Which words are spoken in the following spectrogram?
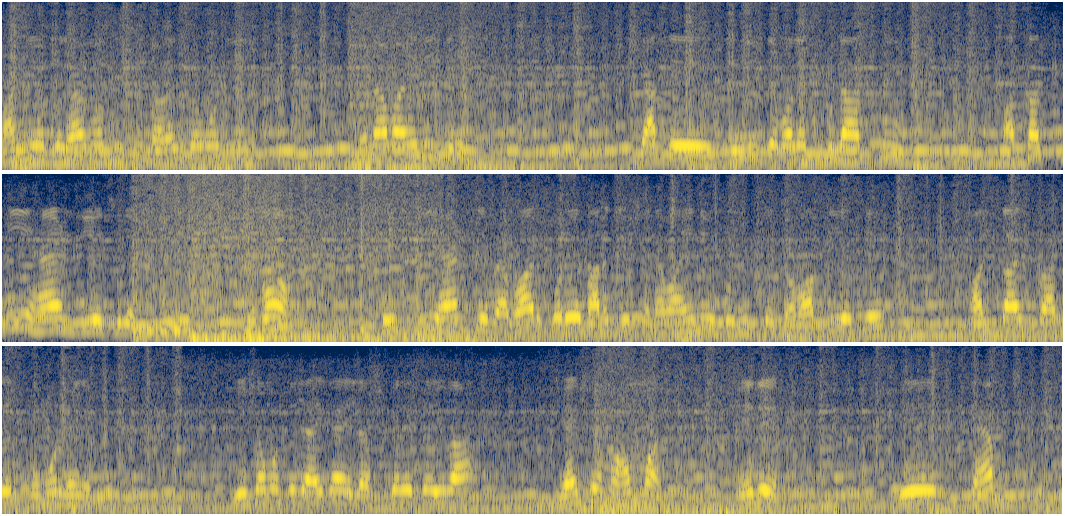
মাননীয় প্রধানমন্ত্রী শ্রী নরেন্দ্র মোদী সেনাবাহিনীকে, যাকে হিন্দিতে বলে খোলা ছুট অর্থাৎ ফ্রি হ্যান্ড দিয়েছিলেন এবং সেই ফ্রি হ্যান্ডকে ব্যবহার করে ভারতীয় সেনাবাহিনী উপযুক্ত জবাব দিয়েছে, সন্ত্রাসবাদের কোমর ভেঙে দিয়েছে। যে সমস্ত জায়গায় লস্করে তৈবা জৈশে মোহাম্মদ, এদের যে ক্যাম্প ছিল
